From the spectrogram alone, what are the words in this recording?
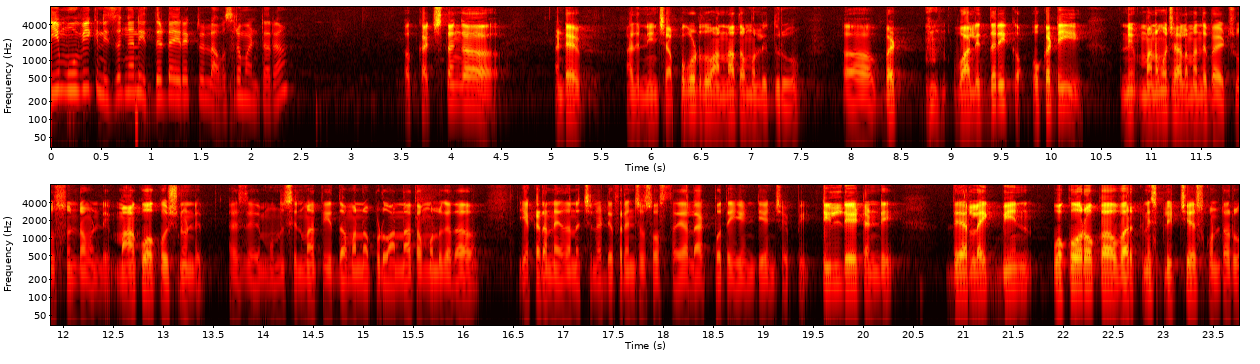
ఈ మూవీకి నిజంగానే ఇద్దరు డైరెక్టర్లు అవసరం అంటారా? ఖచ్చితంగా అంటే అది నేను చెప్పకూడదు అన్నా తమ్ముళ్ళు ఇద్దరు. బట్ వాళ్ళిద్దరి ఒకటి మనము చాలామంది బయట చూస్తుంటామండి. మాకు ఒక క్వశ్చన్ ఉండేది. యాజ్ ఏ ముందు సినిమా తీద్దామన్నప్పుడు అన్నా తమ్ముళ్ళు కదా ఎక్కడన్నా ఏదైనా చిన్న డిఫరెన్సెస్ వస్తాయా లేకపోతే ఏంటి అని చెప్పి. టిల్ డేట్ అండి దే ఆర్ లైక్ బీన్ ఒక్కొరొక వర్క్ని స్ప్లిట్ చేసుకుంటారు.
